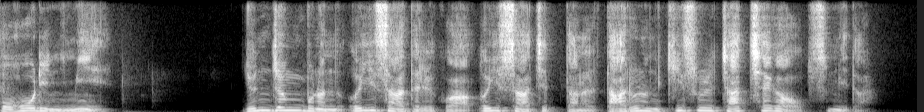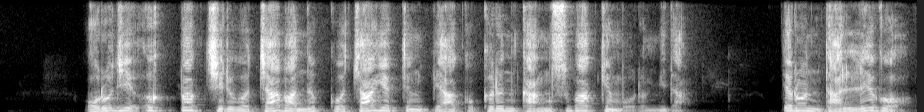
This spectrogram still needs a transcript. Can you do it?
호호리 님이 윤 정부는 의사들과 의사 집단을 다루는 기술 자체가 없습니다. 오로지 억박 지르고 잡아넣고 자격증 빼앗고 그런 강수밖에 모릅니다. 때론 달래고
